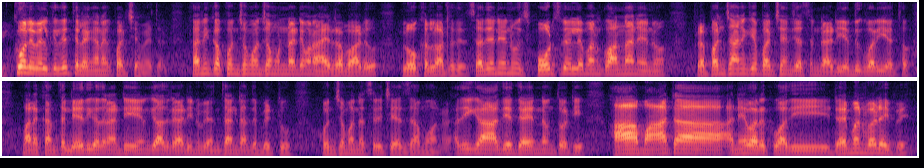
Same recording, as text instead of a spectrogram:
ఎక్కువ లెవెల్కి వెళ్తే తెలంగాణకు పరిచయం అవుతాడు. కానీ ఇంకా కొంచెం కొంచెం ఉండంటే మన హైదరాబాదు లోకల్లో అట్లా తెలుసు. అదే నేను స్పోర్ట్స్లో వెళ్ళామనుకో అన్నా నేను ప్రపంచానికే పరిచయం చేస్తాను డాడీ. ఎందుకు వరి అవుతావు మనకు అంత లేదు కదా అంటే ఏం కాదు డాడీ నువ్వు ఎంత అంటే అంత పెట్టు. కొంచెం అన్నా సరే చేద్దాము అన్నాడు. అది ఇక అదే ధైర్యంతో ఆ మాట అనే వరకు అది డైమండ్ వర్డ్ అయిపోయింది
